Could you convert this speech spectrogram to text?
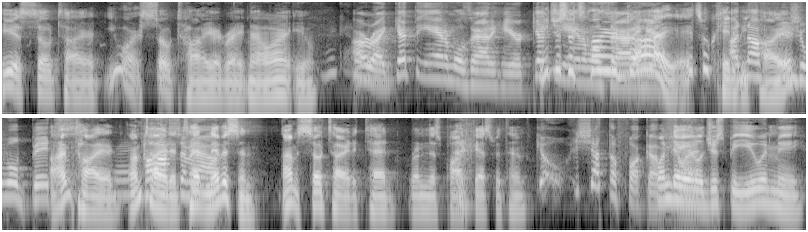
He is so tired. You are so tired right now, aren't you? All right, get the animals out of here. Get You're just the a tired guy. It's okay to Enough be tired. visual bits. I'm tired. I'm Toss tired of Ted out. Nivison. I'm so tired of Ted running this podcast with him. Go shut the fuck up. One day Schlatt. it'll just be you and me.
